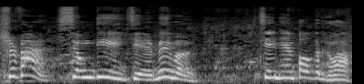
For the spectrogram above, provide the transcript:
吃饭，兄弟姐妹们，今天爆个头啊！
